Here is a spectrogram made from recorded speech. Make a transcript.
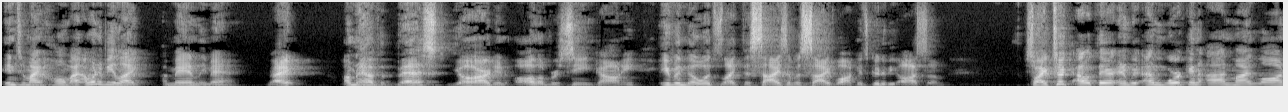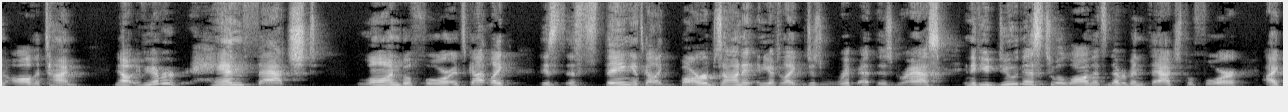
into my home, I, I want to be like a manly man, right? I'm going to have the best yard in all of Racine County. Even though it's like the size of a sidewalk, it's going to be awesome. So I took out there and we, I'm working on my lawn all the time. Now, have you ever hand thatched lawn before? It's got like this, this thing, it's got like barbs on it, and you have to like just rip at this grass. And if you do this to a lawn that's never been thatched before, I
